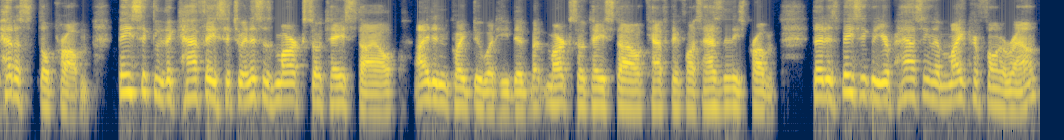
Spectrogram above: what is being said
pedestal problem. Basically, the cafe situation, this is Marc Sautet style. I didn't quite do what he did, but Marc Sautet style cafe philosophy has these problems. That is basically you're passing the microphone around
